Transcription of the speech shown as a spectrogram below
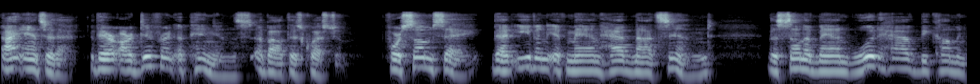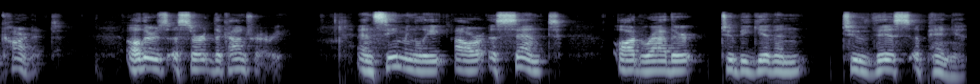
I answer that. There are different opinions about this question. For some say that even if man had not sinned, the Son of Man would have become incarnate. Others assert the contrary, and seemingly our assent ought rather to be given to this opinion.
